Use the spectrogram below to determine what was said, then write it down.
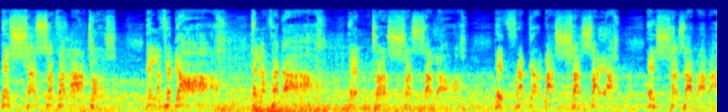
Eshasavalatos, Elavada, Elavada, Entosasala, Efrakabashasaya, Eshazababa,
